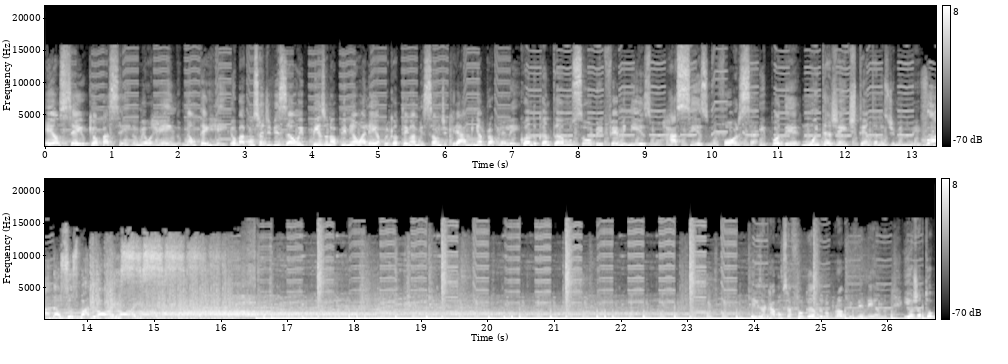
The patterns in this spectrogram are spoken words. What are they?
Eu sei o que eu passei. No meu reino não tem rei. Eu bagunço a divisão e piso na opinião alheia porque eu tenho a missão de criar a minha própria lei. Quando cantamos sobre feminismo, racismo, força e poder, muita gente tenta nos diminuir. Fodam-se os padrões! Se afogando no próprio veneno. E eu já tô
